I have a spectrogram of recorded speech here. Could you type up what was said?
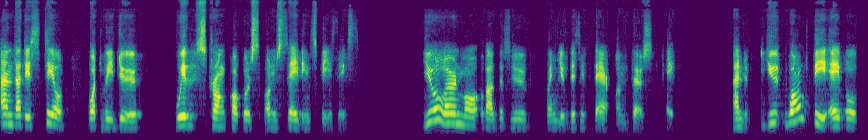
And that is still what we do with strong focus on saving species. You'll learn more about the zoo when you visit there on Thursday. And you won't be able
